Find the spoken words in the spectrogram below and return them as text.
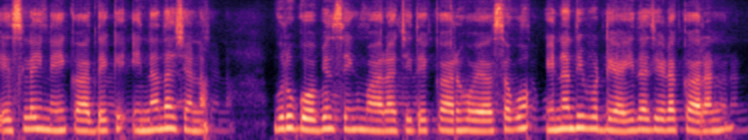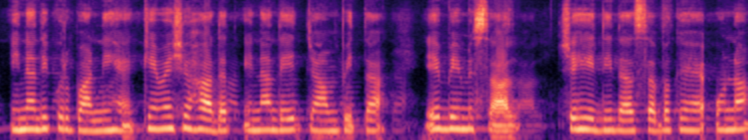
ਇਸ ਲਈ ਨਹੀਂ ਕਰਦੇ ਕਿ ਇਹਨਾਂ ਦਾ ਜਨਮ ਗੁਰੂ ਗੋਬਿੰਦ ਸਿੰਘ ਮਹਾਰਾਜ ਜੀ ਦੇ ਘਰ ਹੋਇਆ। ਸਗੋਂ ਇਹਨਾਂ ਦੀ ਵਡਿਆਈ ਦਾ ਜਿਹੜਾ ਕਾਰਨ ਇਹਨਾਂ ਦੀ ਕੁਰਬਾਨੀ ਹੈ, ਕਿਵੇਂ ਸ਼ਹਾਦਤ ਇਹਨਾਂ ਦੇ ਜਾਮ ਪੀਤਾ, ਇਹ ਬੇਮਿਸਾਲ ਸ਼ਹੀਦੀ ਦਾ ਸਬਕ ਹੈ। ਉਹਨਾਂ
